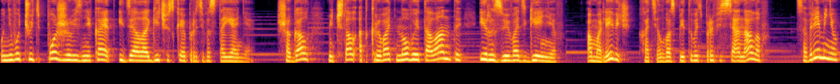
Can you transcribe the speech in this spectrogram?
у него чуть позже возникает идеологическое противостояние. Шагал мечтал открывать новые таланты и развивать гениев, а Малевич хотел воспитывать профессионалов. Со временем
